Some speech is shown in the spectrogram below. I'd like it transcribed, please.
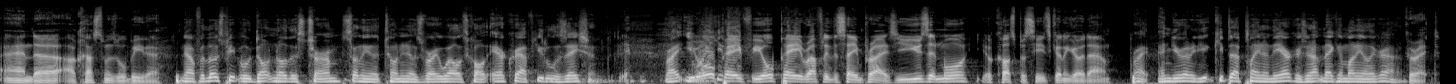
And uh, our customers will be there. Now, for those people who don't know this term, something that Tony knows very well, it's called aircraft utilization. Right? You, wanna all keep- pay for, you all pay roughly the same price. You use it more, your cost per seat is going to go down. Right. And you're going to keep that plane in the air because you're not making money on the ground. Correct.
